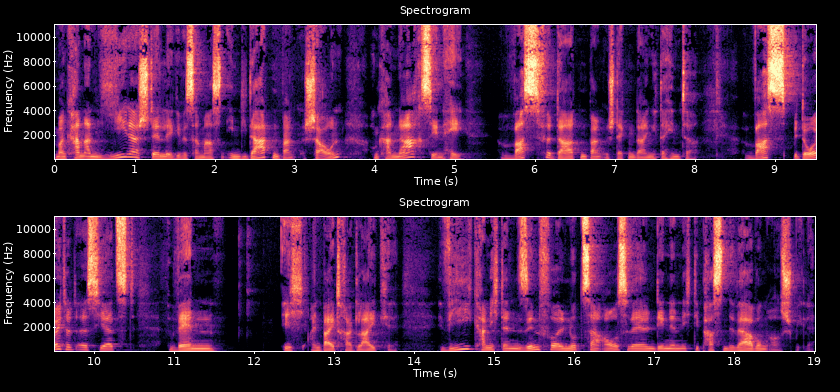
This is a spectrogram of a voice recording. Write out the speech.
Man kann an jeder Stelle gewissermaßen in die Datenbanken schauen und kann nachsehen, hey, was für Datenbanken stecken da eigentlich dahinter? Was bedeutet es jetzt, wenn ich einen Beitrag like? Wie kann ich denn sinnvoll Nutzer auswählen, denen ich die passende Werbung ausspiele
